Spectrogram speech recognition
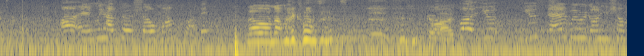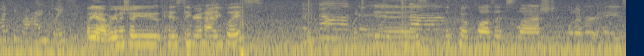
it's alright. Uh, and we have to show mom's closet. No, not my closet. Come on. But you you said we were going to show my secret hiding place. Oh yeah, we're gonna show you his secret hiding place, Dun, dun, which dun, is dun. the coat closet slash whatever Hayes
